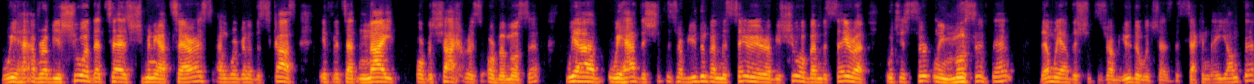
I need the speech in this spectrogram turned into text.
We have Rabbi Yeshua that says Shmini Atzeres, and we're going to discuss if it's at night or b'shachris or b'musa. We have we have the shittis Rabbi Yudah ben Beseira, Rabbi Yeshua ben Beseira, which is certainly musif then. Then we have the shittis Rabbi Yudah, which says the second day yomtiv.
